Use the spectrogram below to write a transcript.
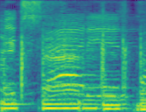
I'm excited.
